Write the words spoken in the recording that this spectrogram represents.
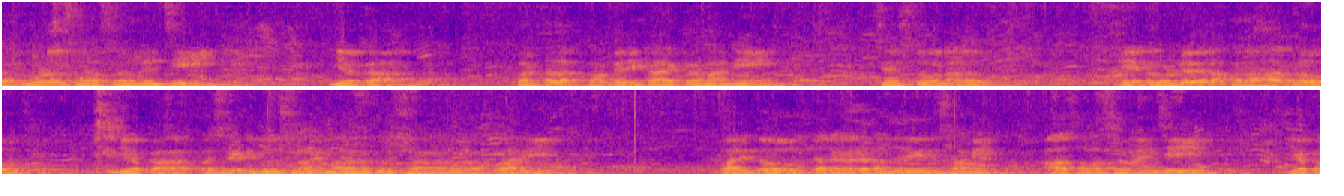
పదమూడవ సంవత్సరం నుంచి ఈ యొక్క బట్టల పంపిణీ కార్యక్రమాన్ని చేస్తూ ఉన్నారు. నేను రెండు వేల పదహారులో ఈ యొక్క బసిరెడ్డి గురుస్వామి మలన గురుస్వామి వారి వారితో జతగట్టడం జరిగింది స్వామి. ఆ సంవత్సరం నుంచి ఈ యొక్క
